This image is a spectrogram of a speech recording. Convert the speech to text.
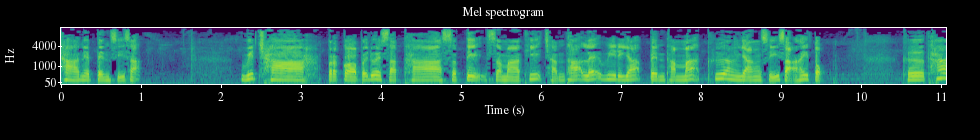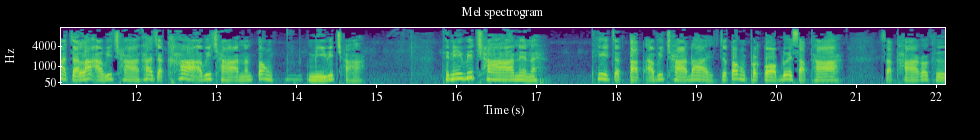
ชาเนี่ยเป็นศีรษะ วิชาประกอบไปด้วยศรัทธา สติ สมาธิ ฉันทะ และวิริยะเป็นธรรมะเครื่องยังศีรษะให้ตก คือถ้าจะละอวิชาถ้าจะฆ่าอาวิชาอันนั้นต้องมีวิชา ทีนี้วิชาเนี่ยนะที่จะตัดอวิชาได้จะต้องประกอบด้วยศรัทธาศรัทธาก็คือ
